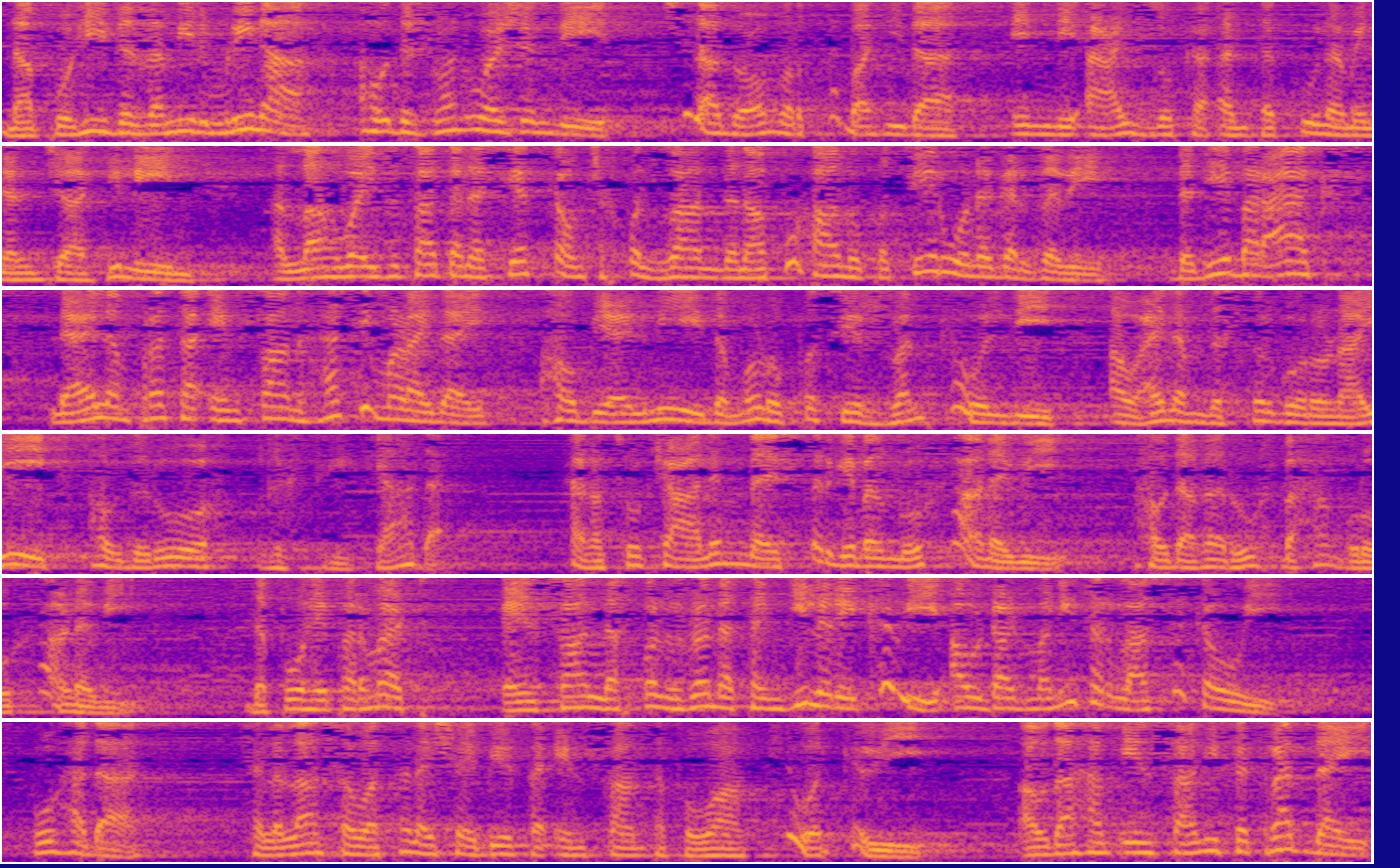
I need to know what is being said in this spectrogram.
ناپوهي د ضمیر مړینه او د ژوند وژل دي چې دا د عمر تباهي ده انی اعزک ان تکون من الجاهلین الله وایي زه تا ته نصیحت کوم چې خپل ځان د ناپوهانو په څیر ونه ګرځوې د دې برعکس له علم پرته انسان هسې مړی دی او بې علمي د مړو په څیر ژوند کول دي او علم د سترګو رڼایي او د روح غښتلتیا ده هغه څوک چې عالم دی سترګې به هم روښانه وي او د هغه روح به هم روښانه وي د پوهې پر مټ انسان له خپل زړه نه تنګي لرې کوي او ډاډمني ترلاسه کوي پوهه ده چې له لاسه وتلی شی بیرته انسان ته په واک کې ورکوي او دا هم انساني فطرت دی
